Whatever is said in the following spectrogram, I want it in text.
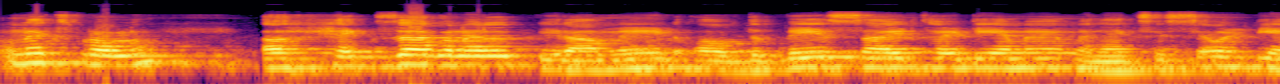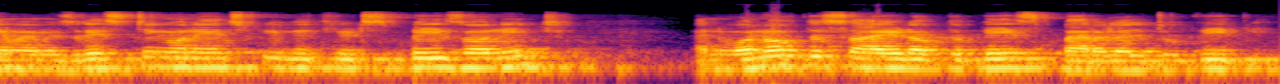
Next problem. A hexagonal pyramid of the base side 30 mm and axis 70 mm is resting on HP with its base on it and one of the side of the base parallel to VP.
